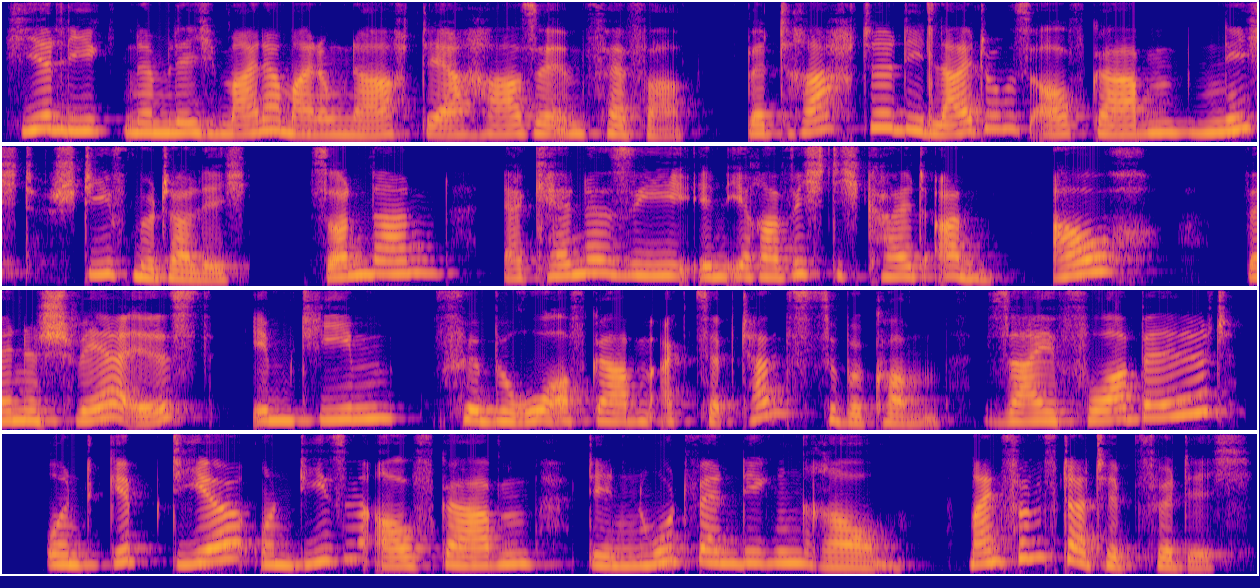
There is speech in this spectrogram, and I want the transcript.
Hier liegt nämlich meiner Meinung nach der Hase im Pfeffer. Betrachte die Leitungsaufgaben nicht stiefmütterlich, sondern erkenne sie in ihrer Wichtigkeit an. Auch wenn es schwer ist, im Team für Büroaufgaben Akzeptanz zu bekommen, sei Vorbild und gib dir und diesen Aufgaben den notwendigen Raum. Mein fünfter Tipp für dich.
